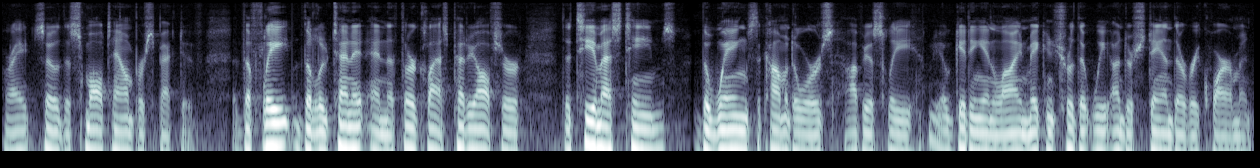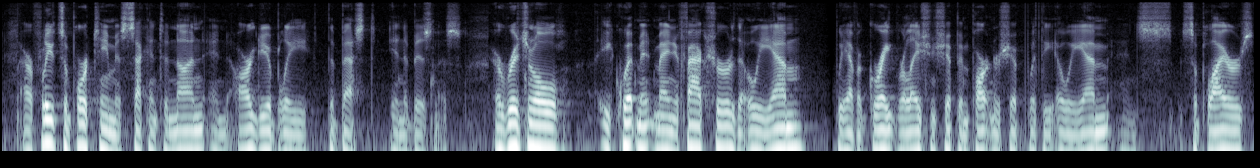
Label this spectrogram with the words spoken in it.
right? So, the small town perspective. The fleet, the lieutenant, and the third class petty officer, the TMS teams, the wings, the commodores, obviously, you know, getting in line, making sure that we understand their requirement. Our fleet support team is second to none and arguably the best in the business. Original equipment manufacturer, the OEM, we have a great relationship and partnership with the OEM and s- suppliers.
